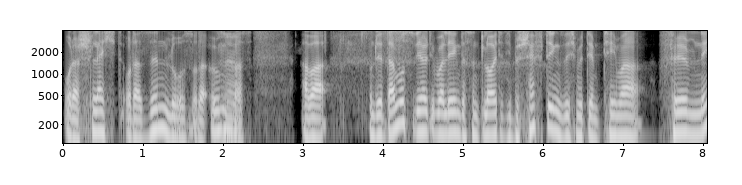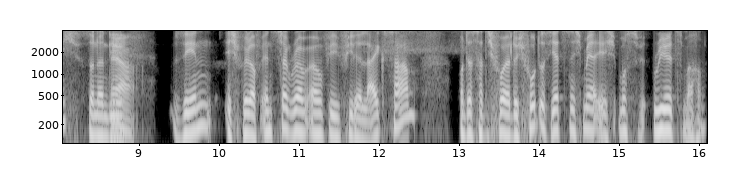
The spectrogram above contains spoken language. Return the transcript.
oder schlecht oder sinnlos oder irgendwas. Ja. Aber, und dann musst du dir halt überlegen, das sind Leute, die beschäftigen sich mit dem Thema Film nicht, sondern die ja. sehen, ich will auf Instagram irgendwie viele Likes haben. Und das hatte ich vorher durch Fotos, jetzt nicht mehr. Ich muss Reels machen.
